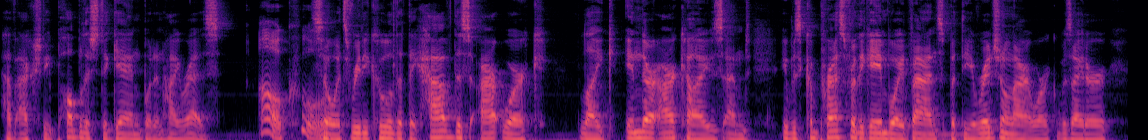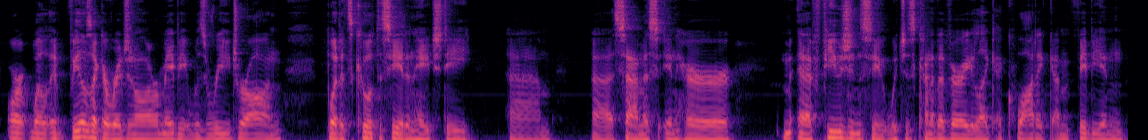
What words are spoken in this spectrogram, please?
have actually published again but in high res Oh, cool. so it's really cool that they have this artwork like in their archives and it was compressed for the Game Boy Advance, but the original artwork was either or well, it feels like original or maybe it was redrawn, but it's cool to see it in HD. Um, uh, Samus in her uh, fusion suit, which is kind of a very like aquatic amphibian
